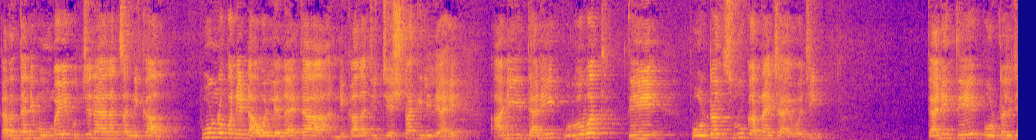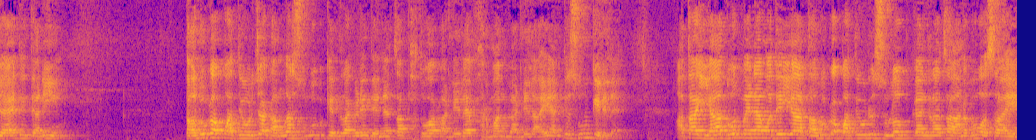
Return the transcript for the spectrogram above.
कारण त्यांनी मुंबई उच्च न्यायालयाचा निकाल पूर्णपणे डावललेला आहे. त्या निकालाची चेष्टा केलेली आहे. आणि त्यांनी पूर्ववत ते पोर्टल सुरू करण्याच्या ऐवजी त्यांनी ते पोर्टल जे आहे ते त्यांनी तालुका पातळीवरच्या कामगार सुलभ केंद्राकडे देण्याचा फतवा काढलेला आहे फरमान काढलेला आहे आणि ते सुरू केलेलं आहे. आता या दोन महिन्यामध्ये या तालुका पातळीवरील सुलभ केंद्राचा अनुभव असा आहे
